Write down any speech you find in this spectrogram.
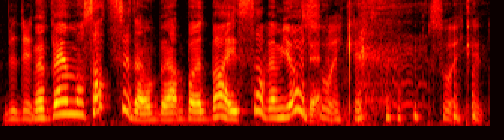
Vidrigt. Men vem har satt sig där och bör- börjat bajsa? Vem gör det? Så äckligt. Så äckligt.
